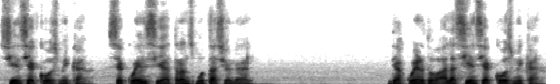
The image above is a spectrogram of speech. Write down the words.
Ciencia cósmica, secuencia transmutacional. De acuerdo a la ciencia cósmica,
